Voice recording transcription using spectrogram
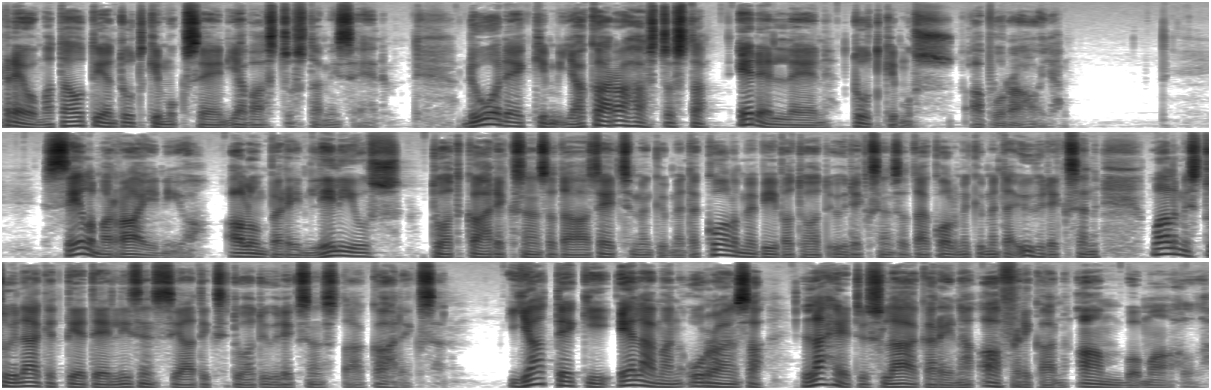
reumatautien tutkimukseen ja vastustamiseen. Duodekim jakaa rahastosta edelleen tutkimusapurahoja. Selma Rainio, alun perin Lilius, 1873-1939 valmistui lääketieteen lisenssiaatiksi 1908 ja teki elämän uransa lähetyslääkärinä Afrikan Ambomaalla.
